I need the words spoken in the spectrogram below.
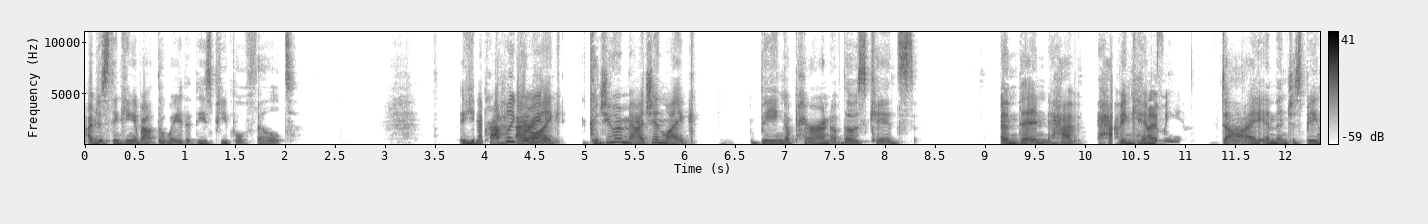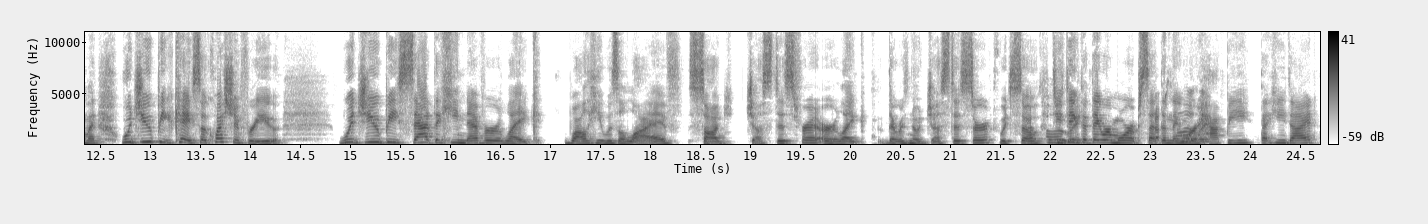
I'm just thinking about the way that these people felt. Yeah, probably great. like, could you imagine like being a parent of those kids, and then have having him I mean, die, and then just being like, would you be okay? So, question for you: Would you be sad that he never like while he was alive saw justice for it or like there was no justice served which so Absolutely. do you think that they were more upset Absolutely. than they were happy that he died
